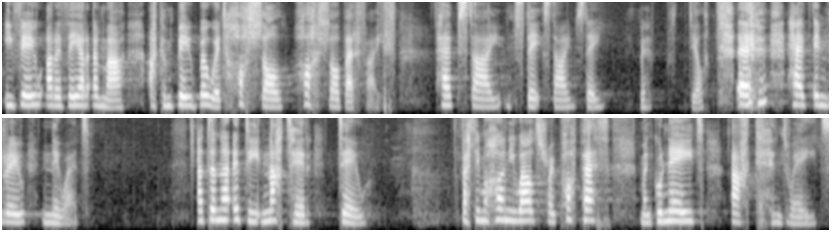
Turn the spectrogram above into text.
i fyw ar y ddear yma ac yn byw bywyd hollol, hollol berffaith. Heb stai, stai, stai, stain, diolch, eh, heb unrhyw niwed. A dyna ydy natur dew. Felly mae hon i weld trwy popeth mae'n gwneud ac yn dweud.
